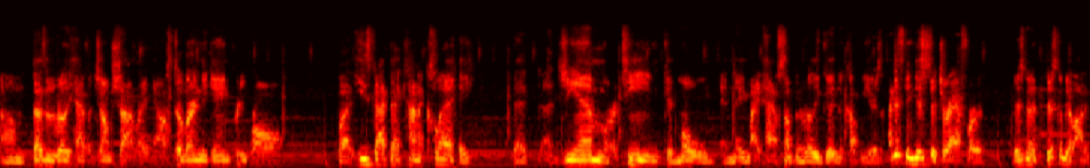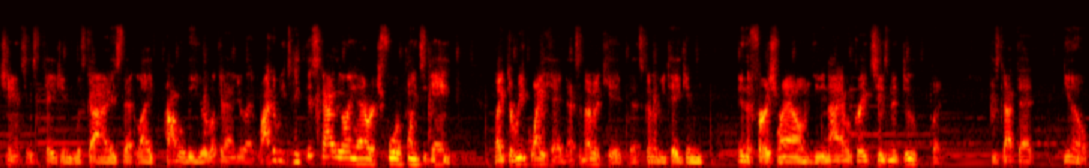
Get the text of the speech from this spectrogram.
Um, doesn't really have a jump shot right now. Still learning the game, pretty raw, but he's got that kind of clay that a GM or a team could mold, and they might have something really good in a couple years. I just think this is a draft where there's gonna there's gonna be a lot of chances taken with guys that like probably you're looking at and you're like, why did we take this guy that only averaged four points a game? Like Dariq Whitehead, that's another kid that's gonna be taken in the first round. He did not have a great season at Duke, but he's got that, you know,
